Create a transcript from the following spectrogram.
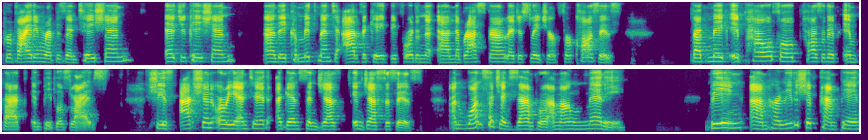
providing representation, education, and a commitment to advocate before the uh, Nebraska legislature for causes that make a powerful positive impact in people's lives. She is action oriented against injust injustices. And one such example among many being um, her leadership campaign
